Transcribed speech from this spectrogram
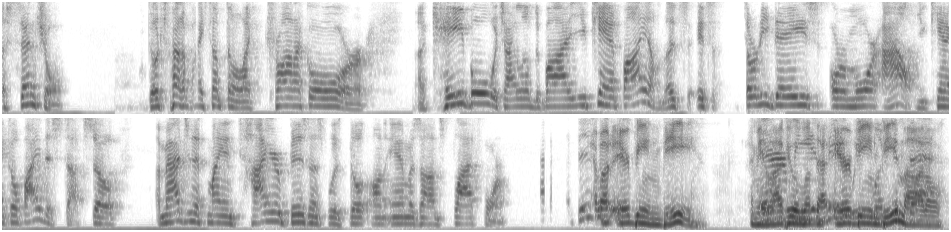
essential they'll try to buy something electronical or a cable, which I love to buy. You can't buy them. It's it's 30 days or more out. You can't go buy this stuff. So imagine if my entire business was built on Amazon's platform. How about Airbnb? I mean, Airbnb, a lot of people love that Airbnb model. That.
